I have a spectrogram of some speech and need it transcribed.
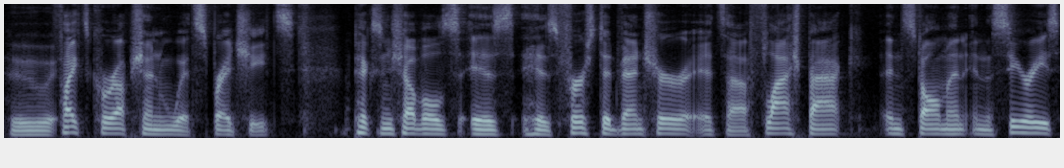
who fights corruption with spreadsheets. Picks and Shovels is his first adventure. It's a flashback installment in the series,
